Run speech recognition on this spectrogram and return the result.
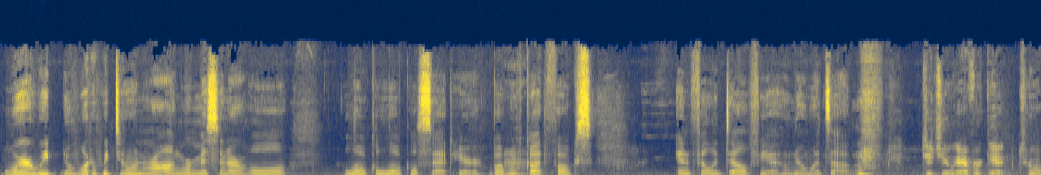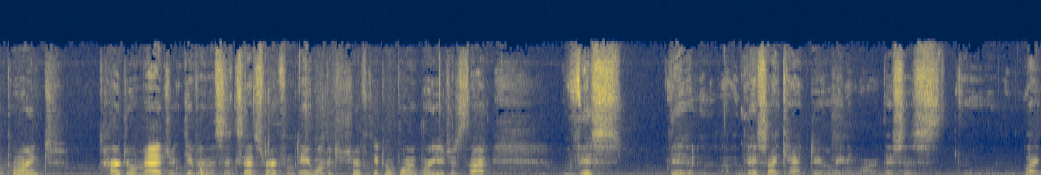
where are we, what are we doing wrong? We're missing our whole local, local set here, but Hmm. we've got folks in Philadelphia who know what's up. Did you ever get to a point? Hard to imagine, given the success right from day one. But did you ever get to a point where you just thought, "This, this, this I can't do anymore. This is like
